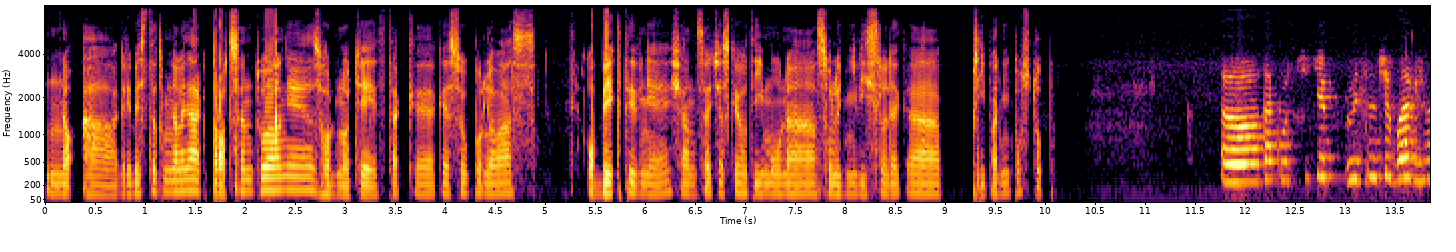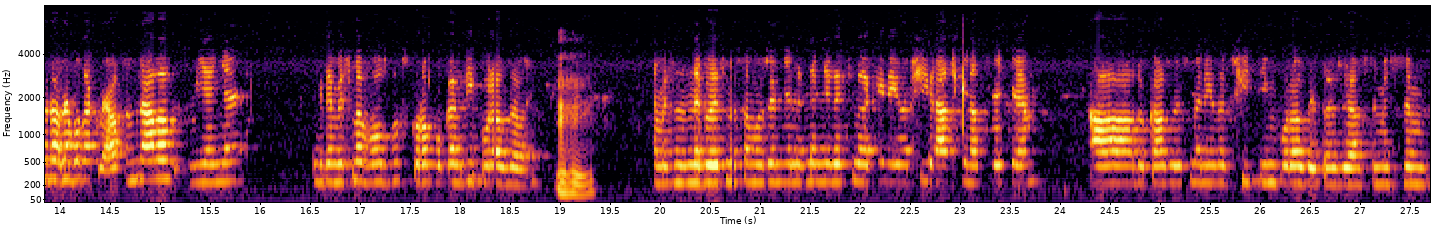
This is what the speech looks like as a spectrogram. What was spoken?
No a kdybyste to měli nějak procentuálně zhodnotit, tak jaké jsou podle vás objektivně šance českého týmu na solidní výsledek a případný postup? Uh, tak určitě myslím, že bude výhoda, nebo takhle. Já jsem hrála v Jeně, kde my jsme Wolfsburg skoro po každý porazili. Mm-hmm. A my jsme, nebyli jsme samozřejmě, neměli jsme taky nejlepší hráčky na světě a dokázali jsme nejlepší tým porazit, takže já si myslím,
